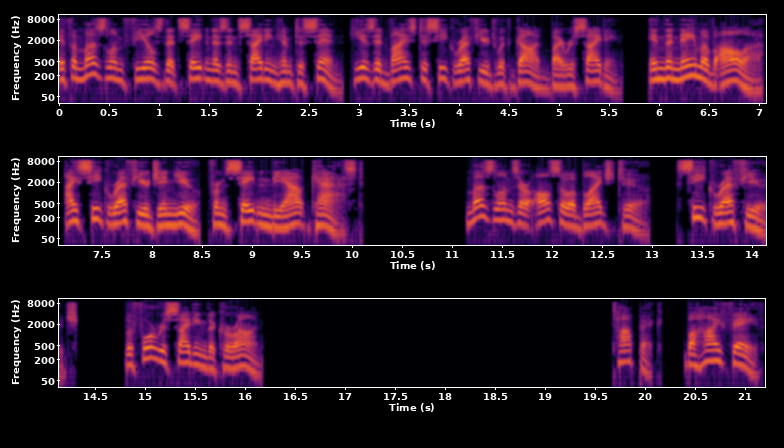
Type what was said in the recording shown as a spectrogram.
If a Muslim feels that Satan is inciting him to sin, he is advised to seek refuge with God by reciting, in the name of Allah, I seek refuge in you, from Satan the outcast." Muslims are also obliged to «seek refuge» before reciting the Quran. Bahá'í faith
